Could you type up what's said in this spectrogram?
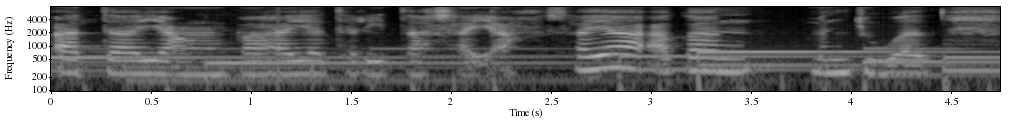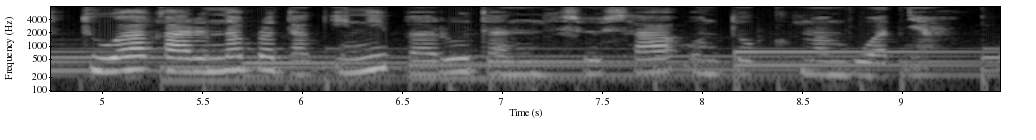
ada yang bahaya dari tas saya. Saya akan menjual dua karena produk ini baru dan susah untuk membuatnya.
